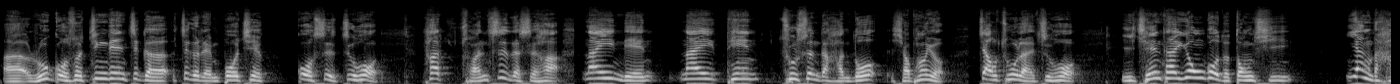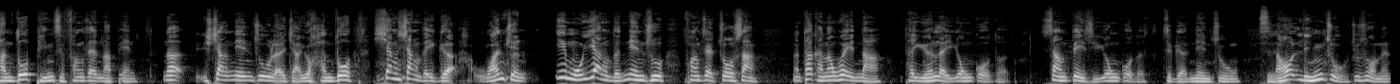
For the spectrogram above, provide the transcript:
呃，如果说今天这个这个人波切过世之后，他传世的时候，那一年那一天出生的很多小朋友叫出来之后，以前他用过的东西，一样的很多瓶子放在那边。那像念珠来讲，有很多像像的一个完全一模一样的念珠放在桌上，那他可能会拿他原来用过的。上辈子用过的这个念珠，然后灵珠就是我们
